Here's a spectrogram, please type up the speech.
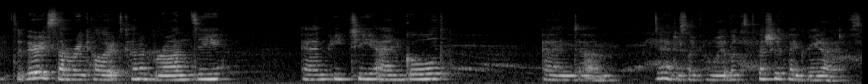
It's a very summery color. It's kind of bronzy and peachy and gold. And um, yeah, I just like the way it looks, especially with my green eyes.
